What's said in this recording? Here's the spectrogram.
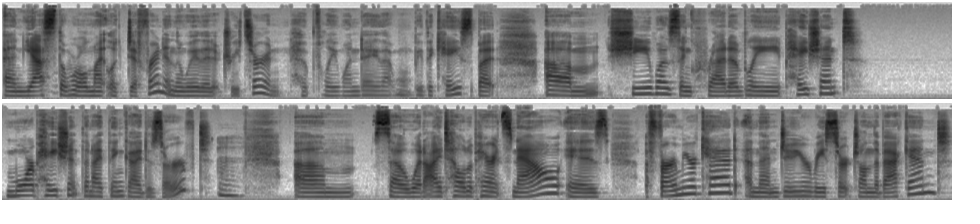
and yes, the world might look different in the way that it treats her, and hopefully one day that won't be the case. But um, she was incredibly patient, more patient than I think I deserved. Um, so, what I tell to parents now is affirm your kid and then do your research on the back end.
